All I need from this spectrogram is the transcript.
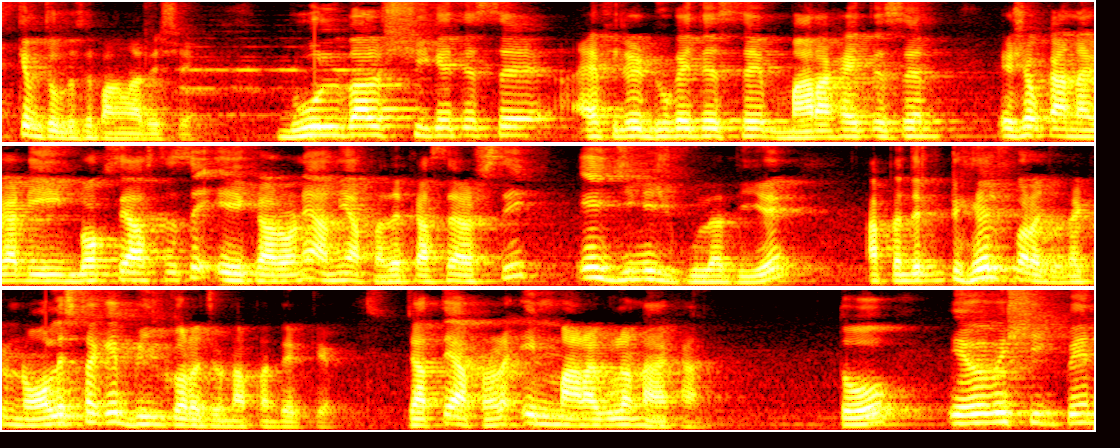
স্ক্যাম চলতেছে বাংলাদেশে। ভুলভাল শিখাইতেছে অ্যাফিলেট ঢুকাইতেছে, মারা খাইতেছেন, এসব কান্নাকাটি ইনবক্সে আসতেছে। এই কারণে আমি আপনাদের কাছে আসছি। এই জিনিসগুলা দিয়ে আপনাদেরকে একটু হেল্প করার জন্য, একটু নলেজটাকে বিল করার জন্য আপনাদেরকে, যাতে আপনারা এই মারাগুলো না খান। তো এভাবে শিখবেন,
